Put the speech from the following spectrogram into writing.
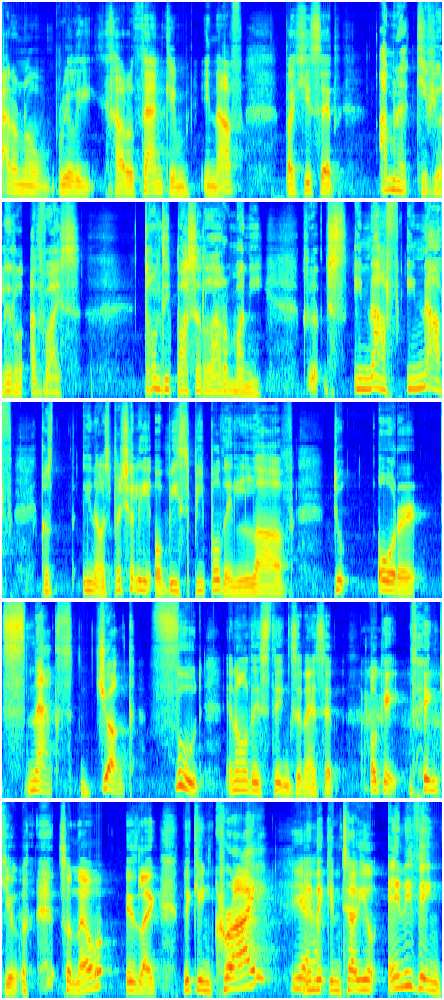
I don't know really how to thank him enough, but he said, "I'm gonna give you a little advice." don't deposit a lot of money. Just enough, enough. Because, you know, especially obese people, they love to order snacks, junk, food, and all these things. And I said, okay, thank you. So now it's like they can cry Yeah. and they can tell you anything.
